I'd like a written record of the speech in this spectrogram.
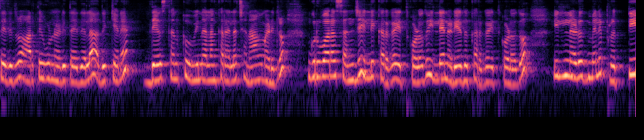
ಸೇರಿದ್ರು. ಆರತಿಗಳು ನಡೀತಾ ಇದೆಯಲ್ಲ, ಅದಕ್ಕೇನೆ ದೇವಸ್ಥಾನಕ್ಕೆ ಹೂವಿನ ಅಲಂಕಾರ ಎಲ್ಲ ಚೆನ್ನಾಗಿ ಮಾಡಿದ್ರು. ಗುರುವಾರ ಸಂಜೆ ಇಲ್ಲಿ ಕರ್ಗ ಎತ್ಕೊಳ್ಳೋದು, ಇಲ್ಲೇ ನಡೆಯೋದು ಕರ್ಗ ಎತ್ಕೊಳ್ಳೋದು. ಇಲ್ಲಿ ನಡೆದ್ಮೇಲೆ ಪ್ರತಿ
